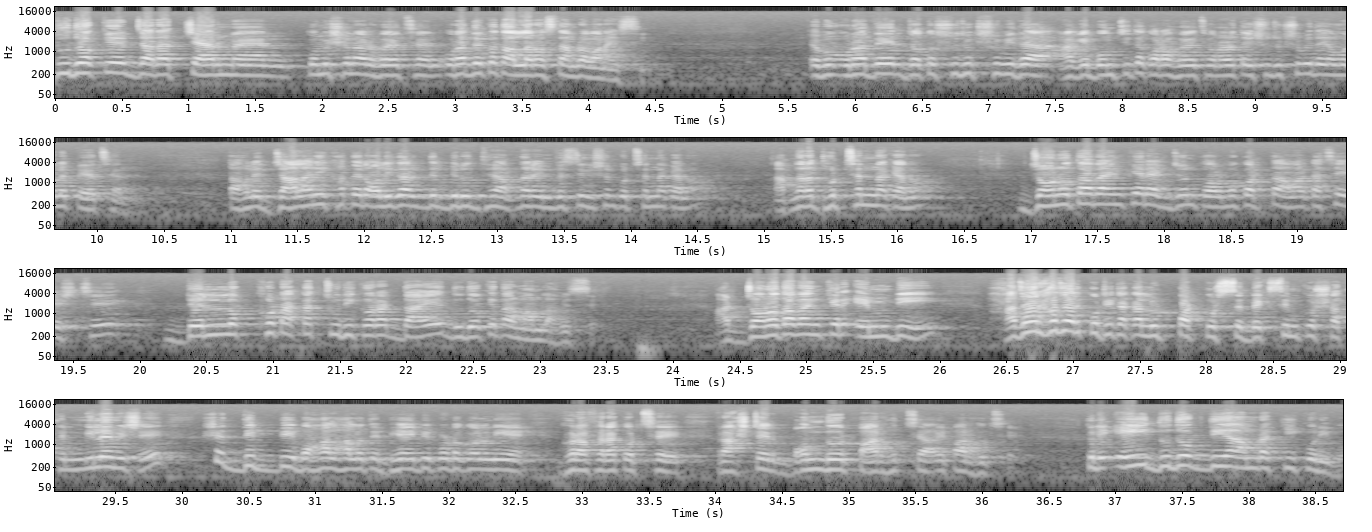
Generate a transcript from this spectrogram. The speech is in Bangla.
দুদকের যারা চেয়ারম্যান কমিশনার হয়েছেন, ওনাদেরকে তো আল্লাহর রাস্তা আমরা বানাইছি। এবং ওনাদের যত সুযোগ সুবিধা আগে বঞ্চিত করা হয়েছে, ওনারা তো এই সুযোগ সুবিধা আমলে পেয়েছেন। তাহলে জ্বালানি খাতের অলিগারদের বিরুদ্ধে আপনারা ইনভেস্টিগেশন করছেন না কেন? আপনারা ধরছেন না কেন? জনতা ব্যাংকের একজন কর্মকর্তা আমার কাছে এসছে, দেড় লক্ষ টাকা চুরি করার দায়ে দুদকে তার মামলা হয়েছে। আর জনতা ব্যাংকের এমডি হাজার হাজার কোটি টাকা লুটপাট করছে বেক্সিমকোর সাথে মিলেমিশে। সে দিব্যি বহাল হালতে ভিআইপি প্রোটোকল নিয়ে ঘোরাফেরা করছে। রাষ্ট্রের বন্দর পার হচ্ছে আর পার হচ্ছে। তাহলে এই দুদক দিয়ে আমরা কি করিব?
